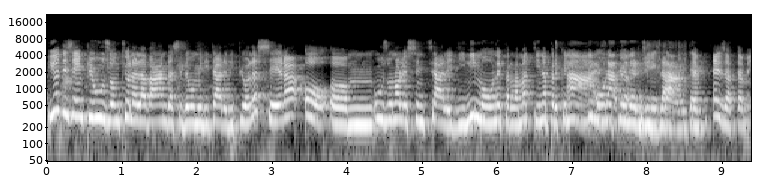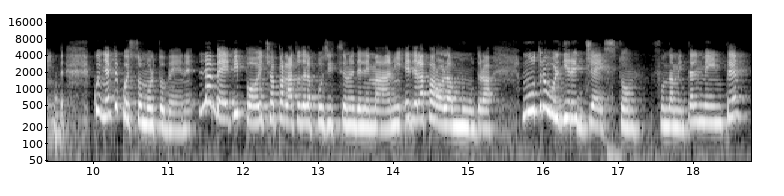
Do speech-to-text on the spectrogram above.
Io ad esempio uso anch'io la lavanda se devo meditare di più alla sera o um, uso un olio essenziale di limone per la mattina perché il Ah, limone è esatto, più energizzante. energizzante. Esattamente. Quindi anche questo molto bene. La baby poi ci ha parlato della posizione delle mani e della parola mudra. Mudra vuol dire gesto, fondamentalmente.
